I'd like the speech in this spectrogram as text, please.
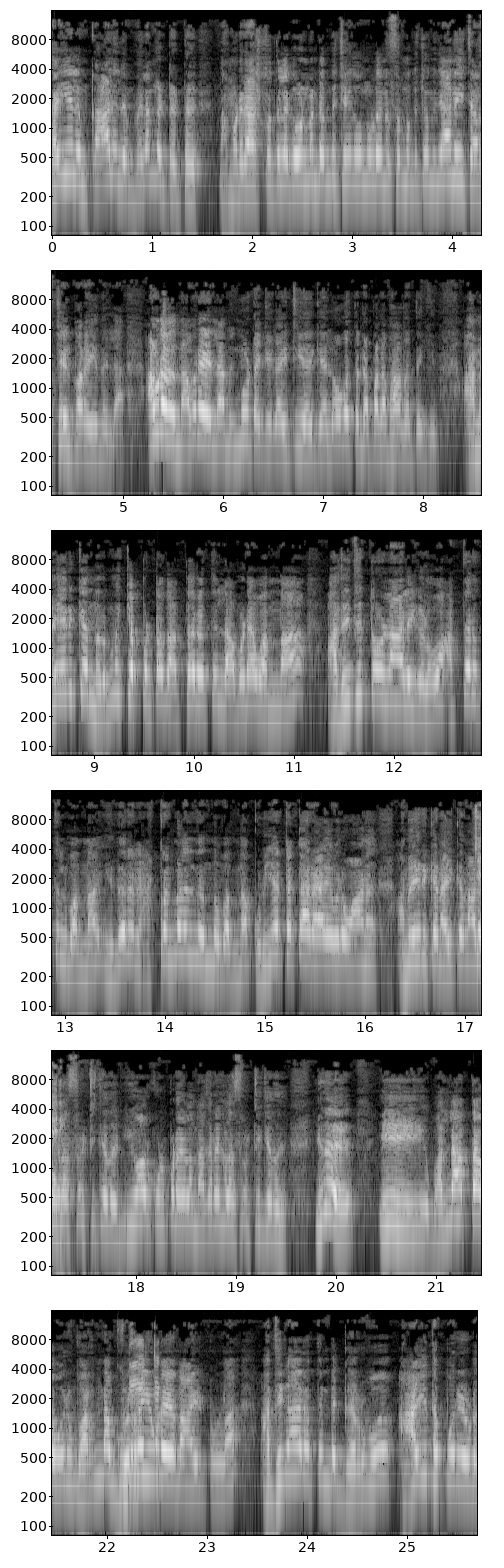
കയ്യിലും കാലിലും വിലം കെട്ടിട്ട് നമ്മുടെ രാഷ്ട്രത്തിലെ ഗവൺമെന്റ് എന്ത് ചെയ്തു എന്നുള്ളതിനെ സംബന്ധിച്ചൊന്നും ഞാൻ ഈ ചർച്ചയിൽ പറയുന്നില്ല. അവിടെ നിന്ന് അവരെയെല്ലാം ഇങ്ങോട്ടേക്ക് കയറ്റി അയക്കുക ലോകത്തിന്റെ പല ഭാഗത്തേക്കും. അമേരിക്ക നിർമ്മിക്കപ്പെട്ടത് അത്തരത്തിൽ അവിടെ വന്ന അതിഥി തൊഴിലാളികളോ അത്തരത്തിൽ വന്ന ഇതര രാഷ്ട്രങ്ങളിൽ നിന്ന് വന്ന കുടിയേറ്റക്കാരായവരോ ആണ് അമേരിക്കൻ ഐക്യനാടുകളെ സൃഷ്ടിച്ചത് ന്യൂയോർക്ക് ഉൾപ്പെടെയുള്ള നഗരങ്ങളെ സൃഷ്ടിച്ചത്. ഇത് ഈ വല്ലാത്ത ഒരു വർണ വിറയുടേതായിട്ടുള്ള അധികാരത്തിന്റെ ഗർവ് ആയുധപ്പുരയുടെ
